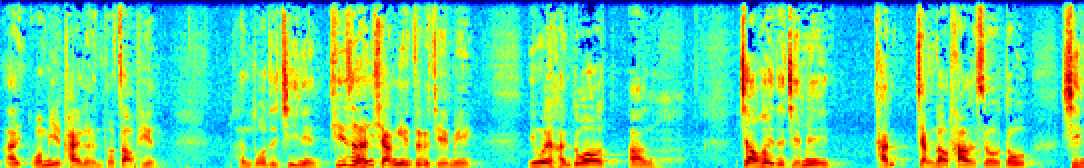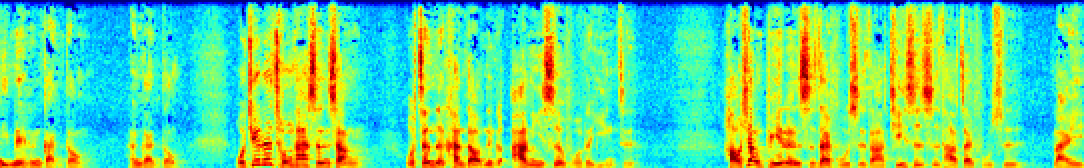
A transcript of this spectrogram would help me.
那，我们也拍了很多照片，很多的纪念。其实很想念这个姐妹，因为很多啊。教会的姐妹谈讲到她的时候，都心里面很感动，很感动。我觉得从她身上，我真的看到那个阿尼瑟佛的影子，好像别人是在服侍她，其实是她在服侍来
